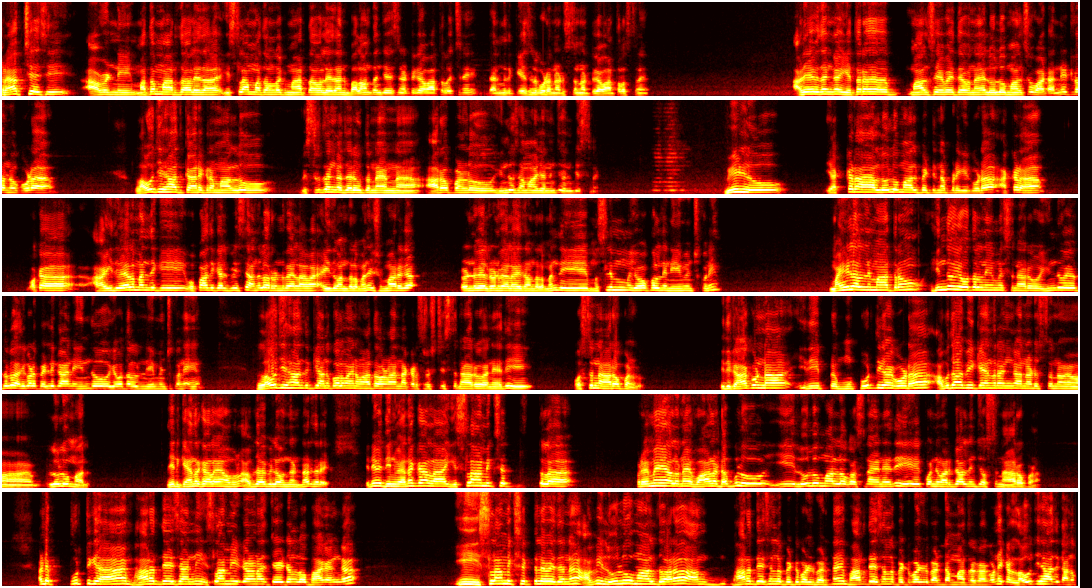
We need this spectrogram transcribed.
Trap చేసి ఆవిడ్ని మతం మారుతావా లేదా ఇస్లాం మతంలోకి మారుతావా లేదా అని బలవంతం చేసినట్టుగా వార్తలు వచ్చినాయి. దాని మీద కేసులు కూడా నడుస్తున్నట్టుగా వార్తలు వస్తున్నాయి. అదేవిధంగా ఇతర మాల్స్ ఏవైతే ఉన్నాయో లులు మాల్స్ వాటన్నిటిలోనూ కూడా లవ్ జిహాద్ కార్యక్రమాలు విస్తృతంగా జరుగుతున్నాయన్న ఆరోపణలు హిందూ సమాజం నుంచి వినిపిస్తున్నాయి. వీళ్ళు ఎక్కడ లులు మాల్ పెట్టినప్పటికీ కూడా అక్కడ ఒక ఐదు వేల మందికి ఉపాధి కల్పిస్తే అందులో రెండు వేల ఐదు వందల మంది సుమారుగా రెండు వేల రెండు వేల ఐదు వందల మంది ముస్లిం యువకుల్ని నియమించుకుని మహిళల్ని మాత్రం హిందూ యువతలు నియమిస్తున్నారు. హిందూ యువతలు అది కూడా పెళ్ళి కాని హిందూ యువతలను నియమించుకొని లవ్ జిహాద్కి అనుకూలమైన వాతావరణాన్ని అక్కడ సృష్టిస్తున్నారు అనేది వస్తున్న ఆరోపణలు. ఇది కాకుండా ఇది పూర్తిగా కూడా అబుదాబీ కేంద్రంగా నడుస్తున్న లులు మాల్ దీని కేంద్ర కాలయం అబుదాబిలో ఉందంటున్నారు. సరే ఎనివే దీని వెనకాల ఇస్లామిక్ శక్తుల ప్రమేయాలు ఉన్నాయి వాళ్ళ డబ్బులు ఈ లూలుమాల్లోకి వస్తున్నాయనేది వస్తున్నాయి అనేది కొన్ని వర్గాల నుంచి వస్తున్న ఆరోపణ. అంటే పూర్తిగా భారతదేశాన్ని ఇస్లామీకరణ చేయడంలో భాగంగా ఈ ఇస్లామిక్ శక్తులు ఏవైతే అవి లూలు మాల్ ద్వారా భారతదేశంలో పెట్టుబడులు పెడతాయి భారతదేశంలో పెట్టుబడులు పెట్టడం మాత్రం కాకుండా ఇక్కడ లవ్ జిహాద్కి అను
